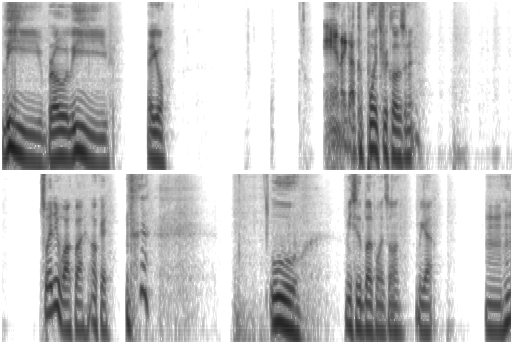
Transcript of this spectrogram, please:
Leave, bro. Leave. There you go. And I got the points for closing it. So I did walk by. Okay. Ooh. Let me see the blood points on. We got. Mm-hmm.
